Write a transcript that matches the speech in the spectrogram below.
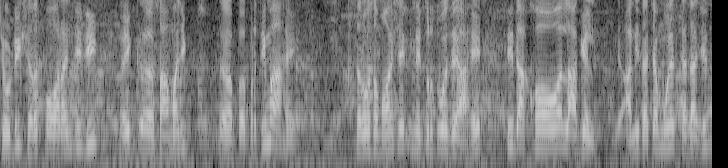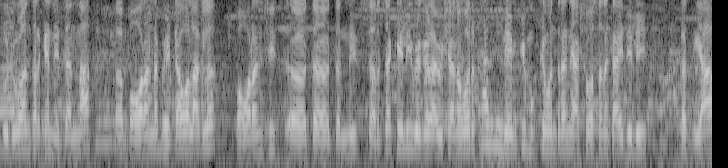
शेवटी शरद पवारांची जी एक सामाजिक प्रतिमा आहे सर्वसमावेशक नेतृत्व जे आहे ती दाखवावं लागेल. आणि त्याच्यामुळेच कदाचित भुजबळांसारख्या नेत्यांना पवारांना भेटावं लागलं. पवारांशी त्यांनी चर्चा केली वेगवेगळ्या विषयांवर. नेमकी मुख्यमंत्र्यांनी आश्वासनं काय दिली? कस या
